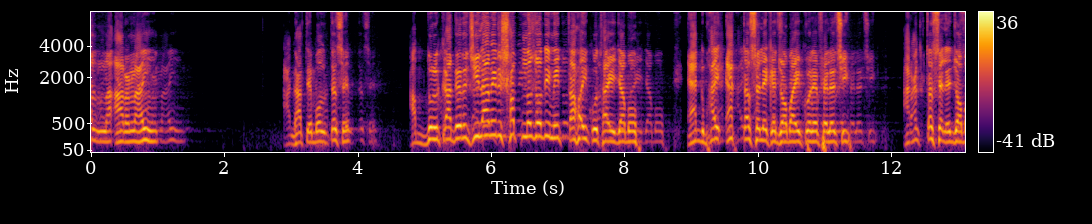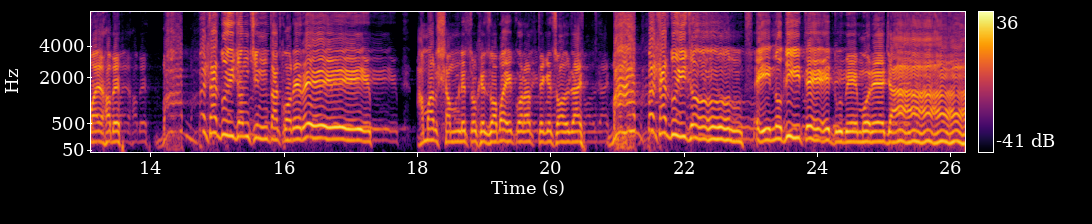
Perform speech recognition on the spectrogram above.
আল্লাহ আর নাই। আঘাতে বলতেছে, আব্দুল কাদের জিলানির স্বপ্ন যদি মিথ্যা হয়, কোথায় যাব? এক ভাই একটা ছেলেকে জবাই করে ফেলেছি। আর একটা ছেলে জবাই হবে। বাপ, বেটা দুইজন চিন্তা করে রে। আমার সামনে তোকে জবাই করার থেকে চল যায়। বাপ, বেটা দুইজন এই নদীতে ডুবে মরে যায়।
